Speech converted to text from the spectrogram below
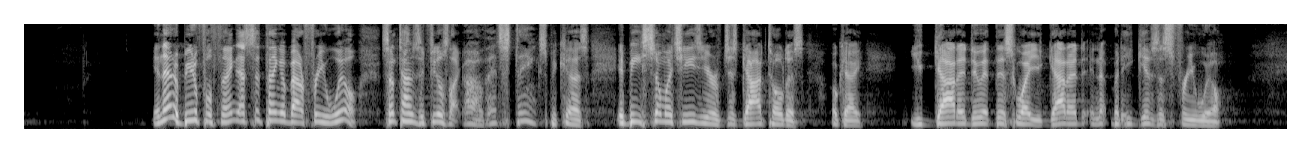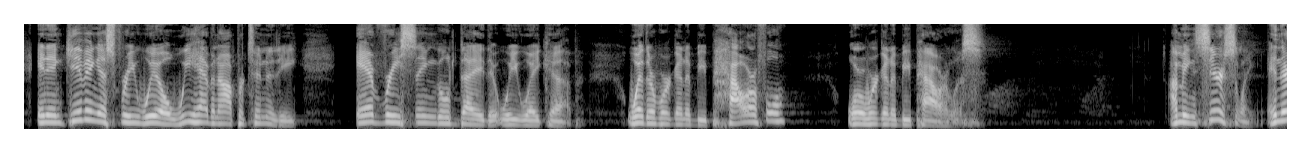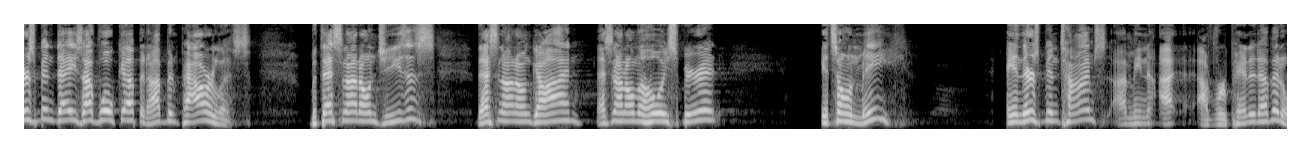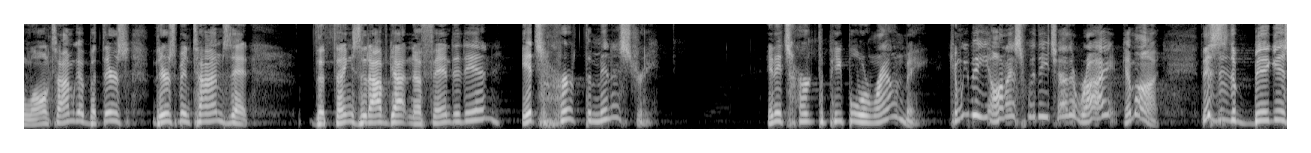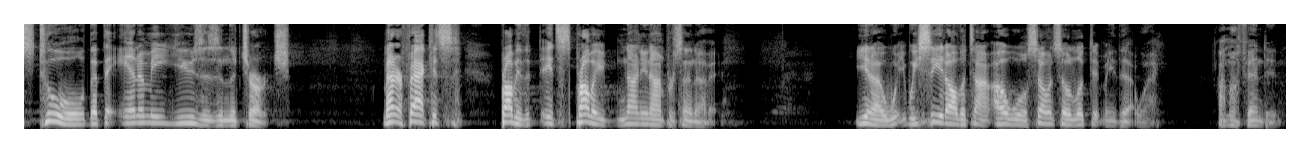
Isn't that a beautiful thing? That's the thing about free will. Sometimes it feels like, oh, that stinks because it'd be so much easier if just God told us, okay, you got to do it this way. You got to, but He gives us free will. And in giving us free will, we have an opportunity every single day that we wake up, whether we're going to be powerful or we're going to be powerless. I mean, seriously. And there's been days I've woke up and I've been powerless. But that's not on Jesus. That's not on God. That's not on the Holy Spirit. It's on me. And there's been times, I mean, I, have repented of it a long time ago, but there's there's been times that the things that I've gotten offended in, it's hurt the ministry. And it's hurt the people around me. Can we be honest with each other, right? Come on. This is the biggest tool that the enemy uses in the church. Matter of fact, it's probably the, it's probably 99% of it. You know, we, we see it all the time. Oh, well, so and so looked at me that way. I'm offended.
